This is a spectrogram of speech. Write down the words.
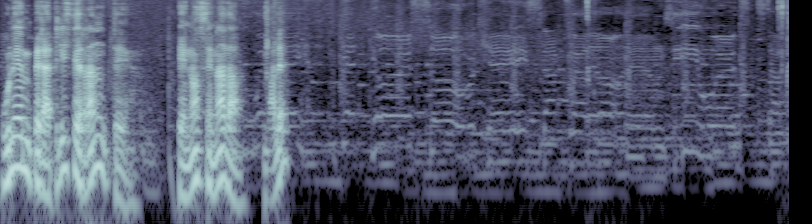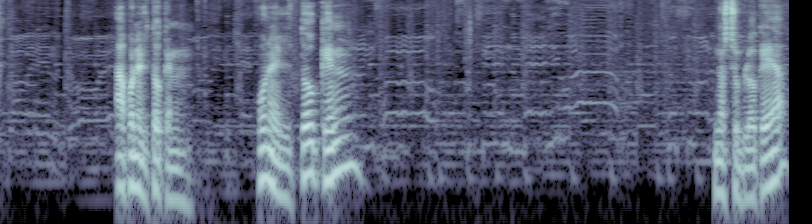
Una emperatriz errante, que no hace nada, ¿vale? Ah, pone el token. Pone el token. Nos bloquea.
